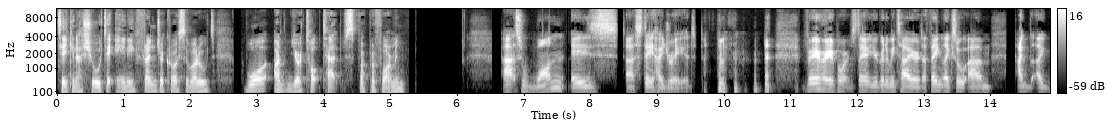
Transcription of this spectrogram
taking a show to any Fringe across the world, what are your top tips for performing? Uh, so one is uh, stay hydrated. very very important. Stay. You're going to be tired. I think like so. Um, I, I,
